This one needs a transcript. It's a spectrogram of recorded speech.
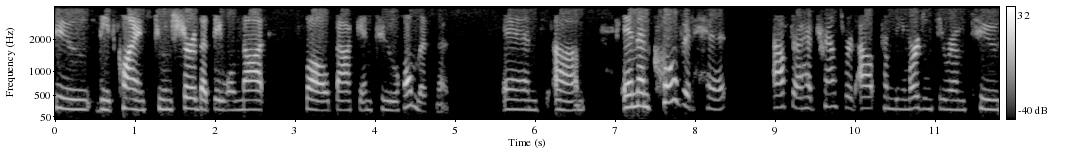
to these clients to ensure that they will not fall back into homelessness. And um, and then COVID hit after I had transferred out from the emergency room to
